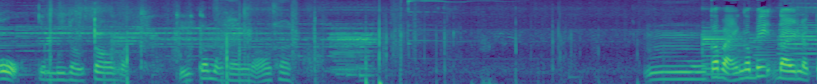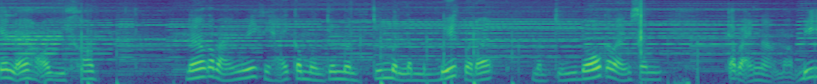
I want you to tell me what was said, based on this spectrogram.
Ồ, zombie đầu to và chỉ có một hàng ngộ thôi. Uhm, Các bạn có biết đây là cái lễ hội gì không? Nếu các bạn biết thì hãy comment cho mình, Chứ mình là mình biết rồi đó. Mình chỉ đố các bạn xem, Các bạn nào mà biết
